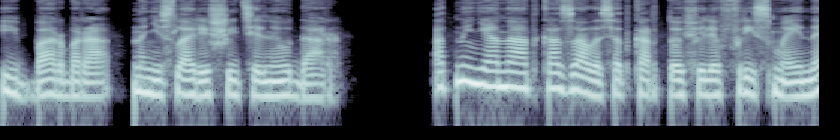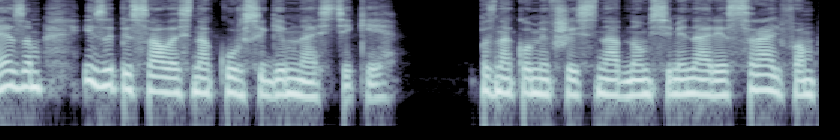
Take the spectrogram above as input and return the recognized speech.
И Барбара нанесла решительный удар. Отныне она отказалась от картофеля фри с майонезом и записалась на курсы гимнастики. Познакомившись на одном семинаре с Ральфом,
